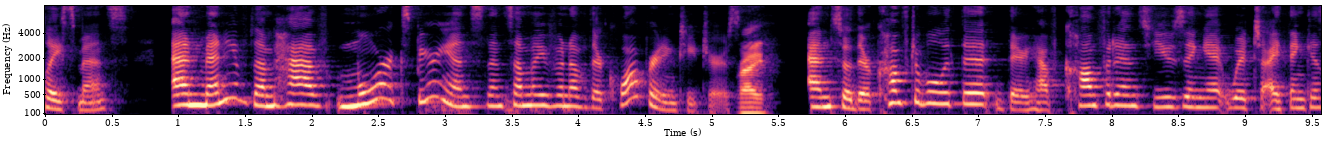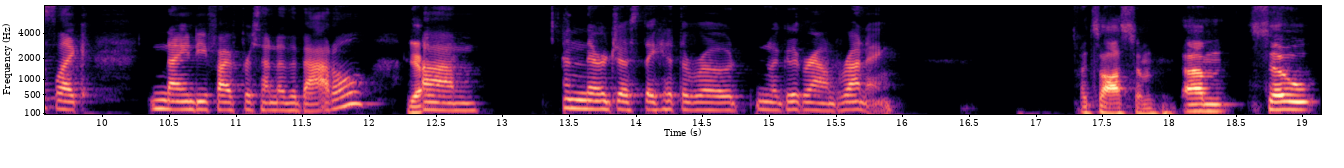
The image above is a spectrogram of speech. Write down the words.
placements. And many of them have more experience than some even of their cooperating teachers. Right. And so they're comfortable with it. They have confidence using it, which I think is like 95% of the battle. Yeah. Um, and they're just, they hit the road, like the ground running. That's awesome. Um, so,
